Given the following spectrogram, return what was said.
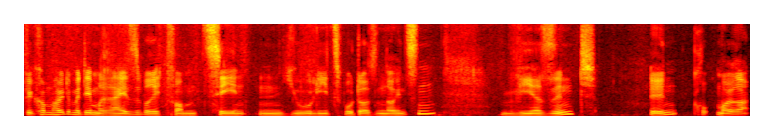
wir kommen heute mit dem Reisebericht vom 10. Juli 2019. Wir sind in Moira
